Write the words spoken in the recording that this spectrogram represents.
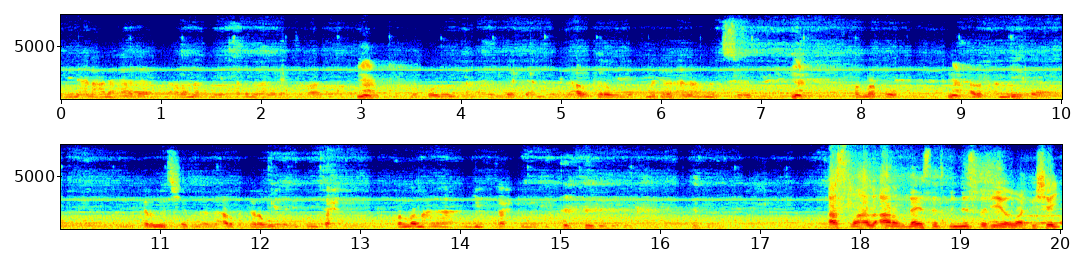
وبناء على هذا بعض الناس يعتقدون هذا الاعتقاد نعم. يقولون إذا كان الأرض كروية مثلا أنا من السعودية. نعم. فالله فوق. نعم. أروح أمريكا كروية الشكل الأرض كروية يكون تحت. فالله معناه جهة تحت؟ أصلها الأرض ليست بالنسبة إلى الله بشيء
